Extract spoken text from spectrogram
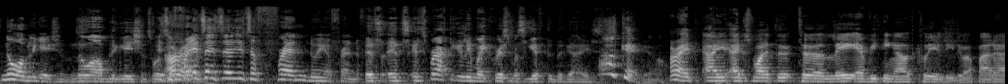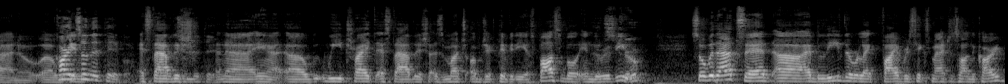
No obligations. No obligations It's a, whatsoever. it's, a, it's, a, it's a friend doing a friend. It's it's it's practically my Christmas gift to the guys. Okay. You know. All right, I, I just wanted to, to lay everything out clearly, di ba? Para ano, uh, Cards on the table. Establish the table. na yun nga, uh, we we try to establish as much objectivity as possible in the That's review. true. So with that said, uh, I believe there were like five or six matches on the card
